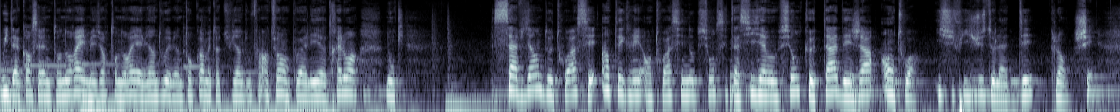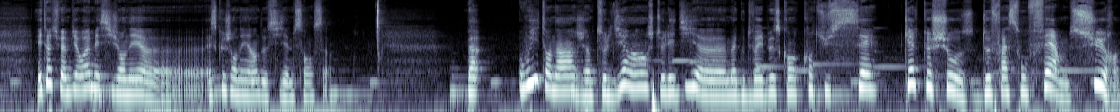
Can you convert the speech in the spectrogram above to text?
oui d'accord, ça vient de ton oreille. Mesure ton oreille, elle vient d'où? Elle vient de ton corps, mais toi tu viens d'où? Enfin tu vois, on peut aller euh, très loin. Donc ça vient de toi, c'est intégré en toi, c'est une option, c'est ta sixième option que tu as déjà en toi. Il suffit juste de la déclencher. Et toi, tu vas me dire, ouais, mais si j'en ai, euh, est-ce que j'en ai un de sixième sens? Bah oui, t'en as un, je viens de te le dire, hein, je te l'ai dit, euh, ma good vibeuse, quand, quand tu sais quelque chose de façon ferme, sûre,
